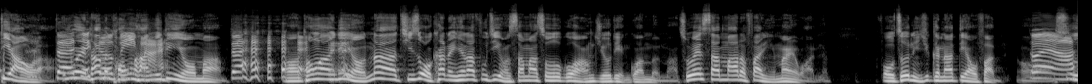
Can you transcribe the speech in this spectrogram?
调了，因为他们同行一定有嘛。对，啊，同行一定有。那其实我看了一下，他附近有三妈收购过，好像九点关门嘛，除非三妈的饭也卖完了。否则你去跟他调饭，对啊，是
